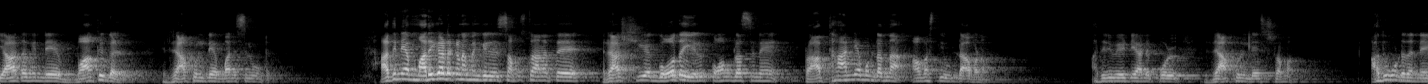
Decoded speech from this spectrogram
യാദവിന്റെ വാക്കുകൾ രാഹുലിന്റെ മനസ്സിലുണ്ട്. അതിനെ മറികടക്കണമെങ്കിൽ സംസ്ഥാനത്തെ രാഷ്ട്രീയ ഗോതയിൽ കോൺഗ്രസിന് പ്രാധാന്യമുണ്ടെന്ന അവസ്ഥ ഉണ്ടാവണം. അതിനുവേണ്ടിയാണ് ഇപ്പോൾ രാഹുലിന്റെ ശ്രമം. അതുകൊണ്ട് തന്നെ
